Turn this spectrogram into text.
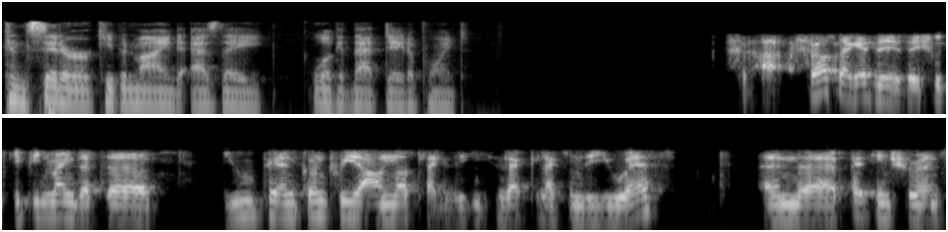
consider or keep in mind as they look at that data point? Uh, first, I guess they, they should keep in mind that uh, European countries are not like the like like in the US, and uh, pet insurance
